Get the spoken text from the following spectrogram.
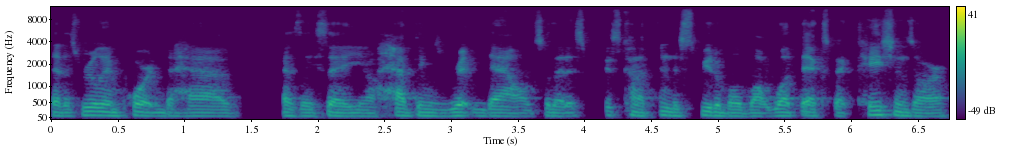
that it's really important to have as they say, you know, have things written down so that it's, it's kind of indisputable about what the expectations are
